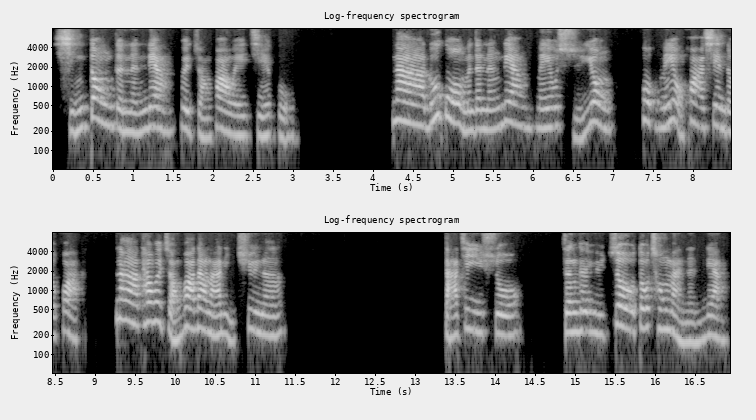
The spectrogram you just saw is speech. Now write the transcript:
行动的能量会转化为结果。那如果我们的能量没有使用或没有划线的话，那它会转化到哪里去呢？达记说，整个宇宙都充满能量，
